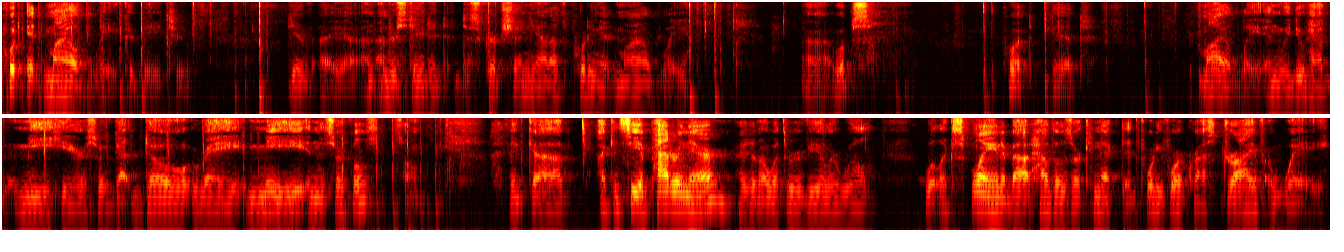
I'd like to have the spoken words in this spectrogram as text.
put it mildly could be to give a, uh, an understated description. Yeah, that's putting it mildly. Uh, whoops. Put it mildly. And we do have me here, so we've got do, re, mi in the circles. So I think uh, I can see a pattern there. I don't know what the revealer will will explain about how those are connected. 44 across, drive away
